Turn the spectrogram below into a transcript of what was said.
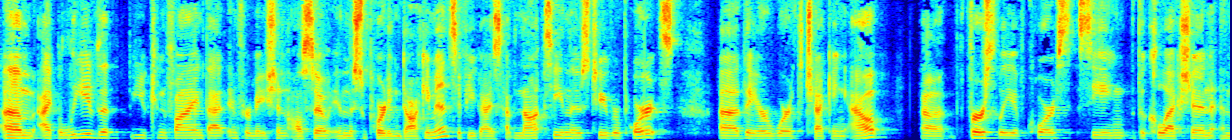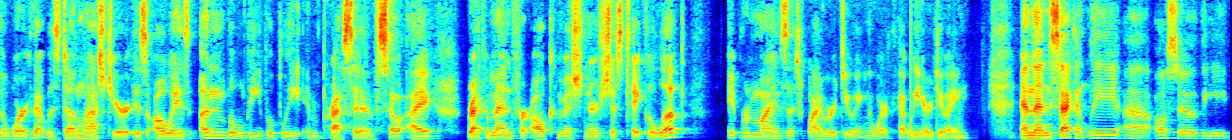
Um, I believe that you can find that information also in the supporting documents. If you guys have not seen those two reports, uh, they are worth checking out. Uh, firstly, of course, seeing the collection and the work that was done last year is always unbelievably impressive. So I recommend for all commissioners just take a look. It reminds us why we're doing the work that we are doing. And then secondly, uh, also the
